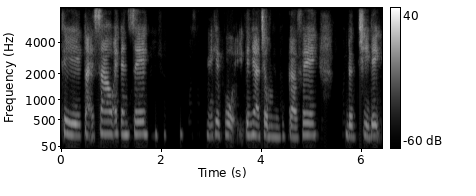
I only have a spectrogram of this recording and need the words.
Thì tại sao FNC cái hiệp hội cái nhà trồng cà phê được chỉ định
